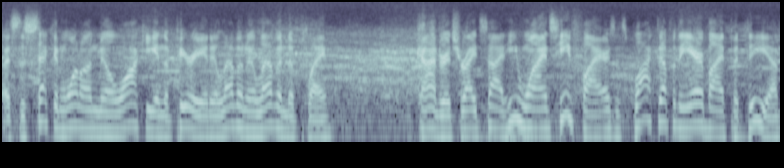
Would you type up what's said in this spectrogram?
That's the second one on Milwaukee in the period. 11-11 to play. Kondrich, right side. He winds, he fires. It's blocked up in the air by Padilla.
